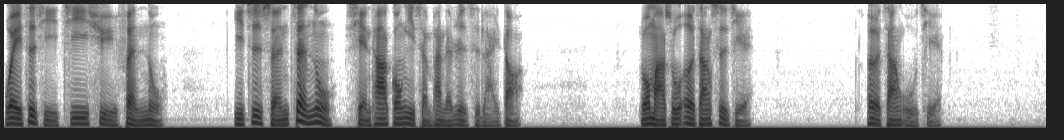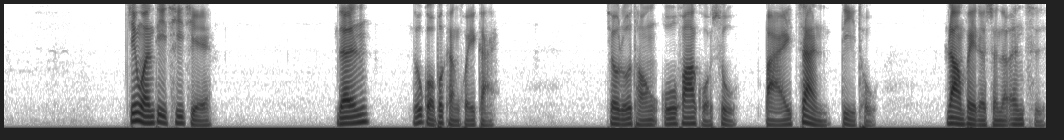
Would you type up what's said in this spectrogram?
为自己积蓄愤怒，以致神震怒，显他公义审判的日子来到。罗马书二章四节，二章五节。经文第七节，人如果不肯悔改，就如同无花果树白占地土，浪费了神的恩慈。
